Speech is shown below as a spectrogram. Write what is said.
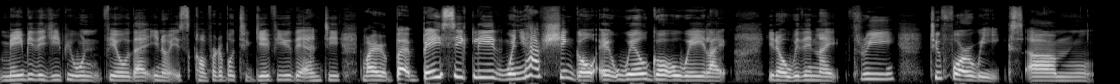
maybe the GP wouldn't feel that, you know, it's comfortable to give you the antiviral. But basically, when you have shingle, it will go away like, you know, within like three to four weeks. Um,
